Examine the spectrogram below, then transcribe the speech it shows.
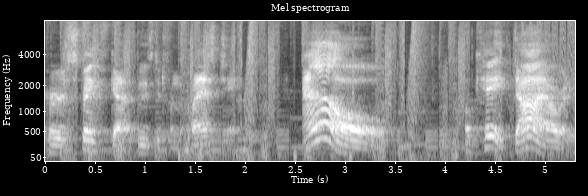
her strength got boosted from the class change. Ow! Okay, die already.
